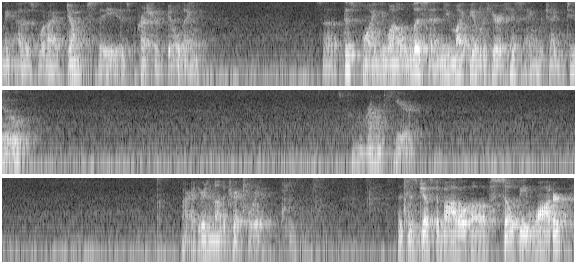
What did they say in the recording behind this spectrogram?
because what I don't see is pressure building. So at this point, you want to listen. You might be able to hear a hissing, which I do. Around here. All right, here's another trick for you. This is just a bottle of soapy water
